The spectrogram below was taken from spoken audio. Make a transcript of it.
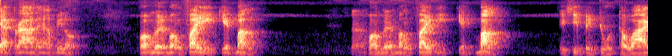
ยาตรานะครับพี่น้องพร้อมด้วยบังไฟอีกเกตบังอ่าพร้อมด้วยบังไฟอีกเกตบังที่สิไปจูดถวาย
